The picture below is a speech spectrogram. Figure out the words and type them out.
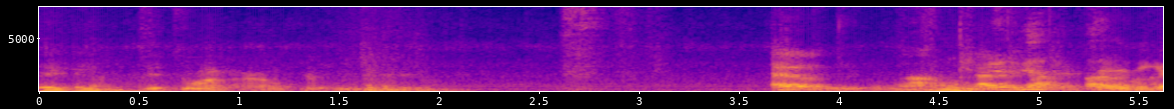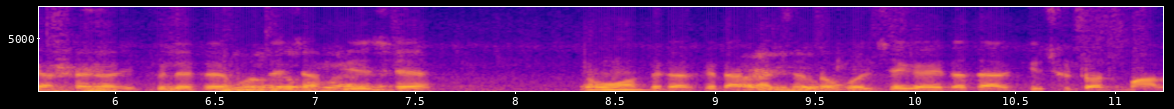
দেখলাম যে তোমার টাকা মুখে এইদিকে একটা গাড়ি প্লেটের মধ্যে চাপিয়েছে এবং অপারেটরকে ডাকার জন্য বলছে গাড়িটাতে আর কিছু টন মাল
